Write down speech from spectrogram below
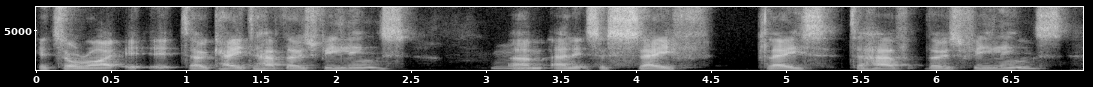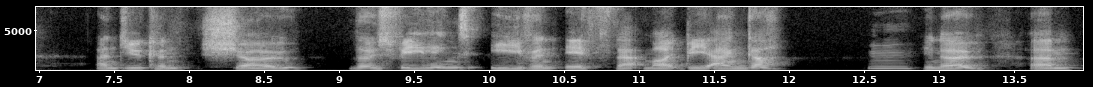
it's all right. It, it's okay to have those feelings, mm. um, and it's a safe place to have those feelings, and you can show those feelings, even if that might be anger. Mm. You know, um,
